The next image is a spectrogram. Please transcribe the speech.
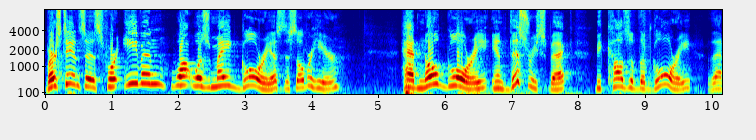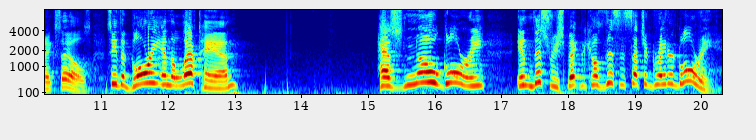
Verse 10 says, For even what was made glorious, this over here, had no glory in this respect because of the glory that excels. See, the glory in the left hand has no glory in this respect because this is such a greater glory.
